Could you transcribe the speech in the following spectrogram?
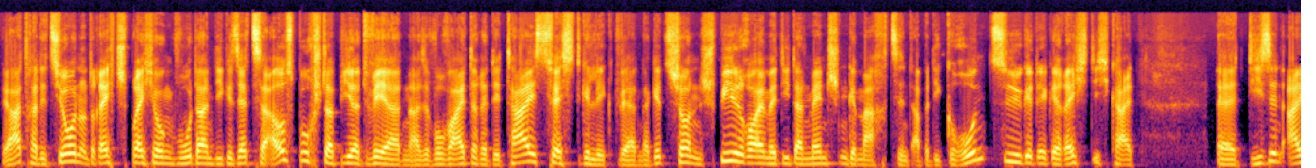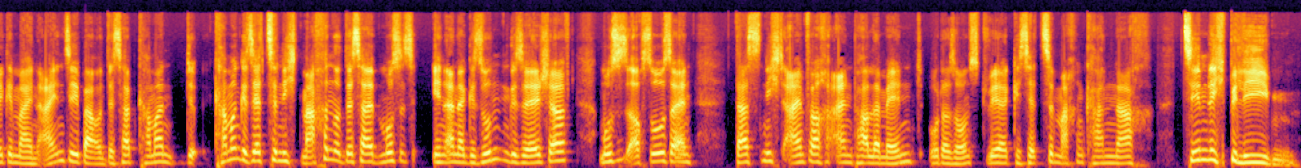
ja, Tradition und Rechtsprechung, wo dann die Gesetze ausbuchstabiert werden, also wo weitere Details festgelegt werden. Da gibt es schon Spielräume, die dann menschengemacht sind. Aber die Grundzüge der Gerechtigkeit äh, die sind allgemein einsehbar und deshalb kann man, kann man Gesetze nicht machen und deshalb muss es in einer gesunden Gesellschaft, muss es auch so sein, dass nicht einfach ein Parlament oder sonst wer Gesetze machen kann nach ziemlich Belieben.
